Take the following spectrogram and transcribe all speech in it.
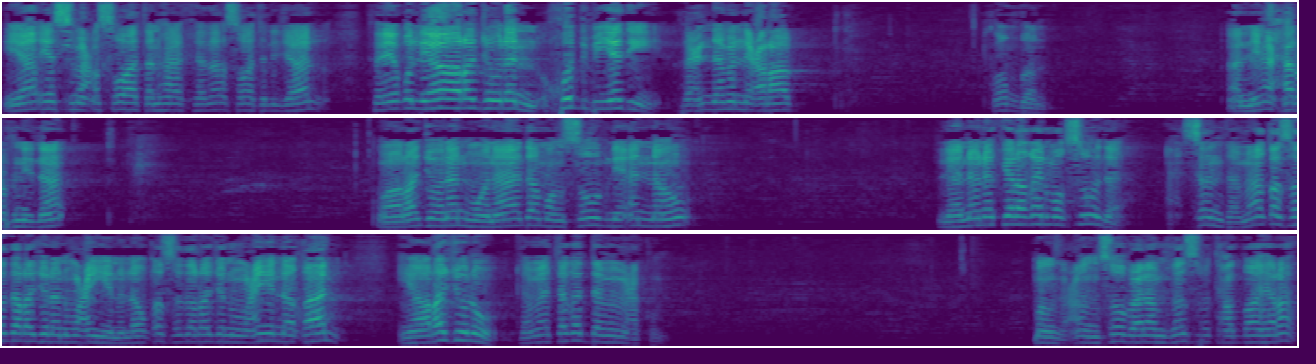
يسمع أصواتا هكذا أصوات الرجال فيقول يا رجلا خذ بيدي فعندما الإعراب؟ تفضل. الياء حرف نداء. ورجلا منادى منصوب لأنه لأنه نكرة غير مقصودة. أحسنت ما قصد رجلا معينا. لو قصد رجلا معين لقال يا رجل كما تقدم معكم. منصوب على فتح الظاهرة.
